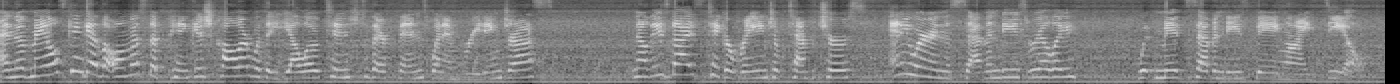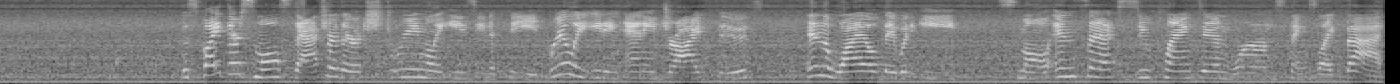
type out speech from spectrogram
And the males can get almost a pinkish color with a yellow tinge to their fins when in breeding dress. Now these guys take a range of temperatures, anywhere in the 70s really, with mid 70s being ideal. Despite their small stature, they're extremely easy to feed, really eating any dried foods in the wild, they would eat small insects, zooplankton, worms, things like that.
